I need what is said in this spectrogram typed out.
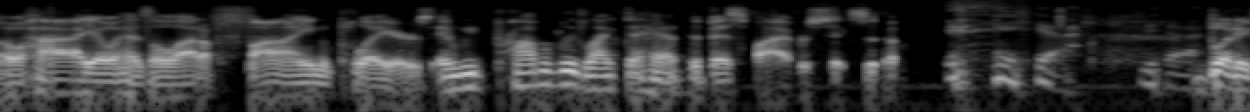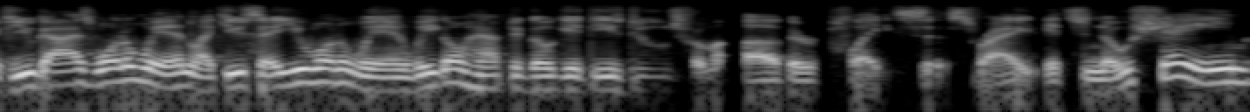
Ohio has a lot of fine players, and we'd probably like to have the best five or six of them. yeah. Yeah. But if you guys want to win, like you say you want to win, we gonna have to go get these dudes from other places, right? It's no shame,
